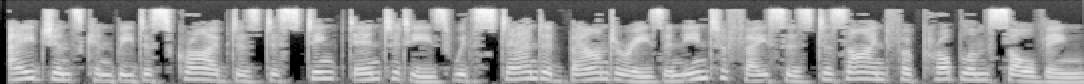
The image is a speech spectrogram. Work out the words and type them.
– Agents can be described as distinct entities with standard boundaries and interfaces designed for problem solving.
